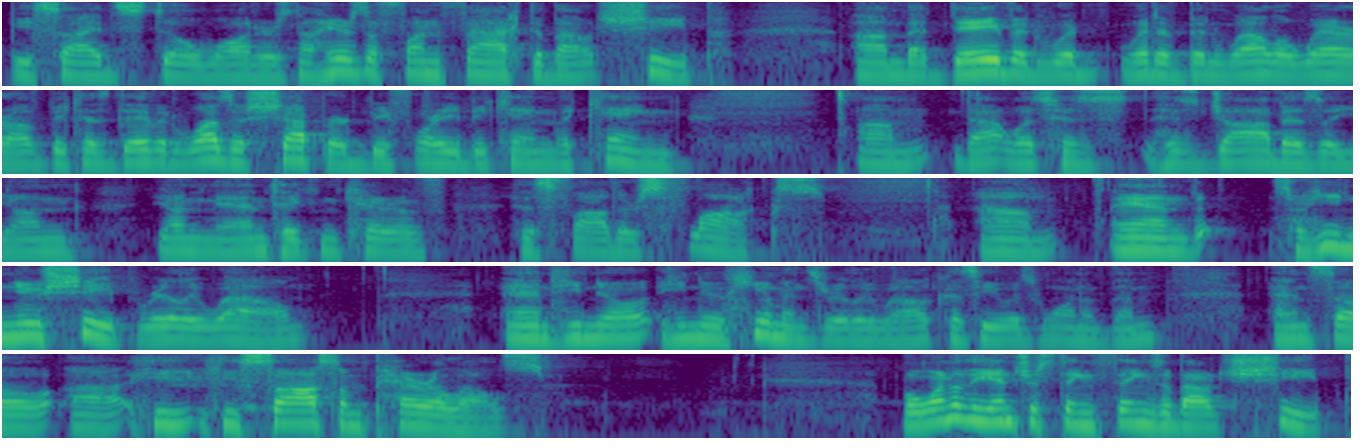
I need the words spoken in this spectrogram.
beside still waters. Now, here's a fun fact about sheep um, that David would, would have been well aware of because David was a shepherd before he became the king. Um, that was his, his job as a young, young man, taking care of his father's flocks. Um, and so he knew sheep really well. And he knew, he knew humans really well because he was one of them. And so uh, he, he saw some parallels. But one of the interesting things about sheep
